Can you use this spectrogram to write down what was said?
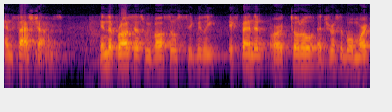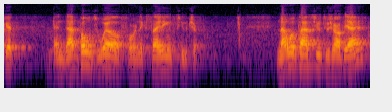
and FAST channels. In the process, we've also significantly expanded our total addressable market, and that bodes well for an exciting future. Now we'll pass you to Jean-Pierre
